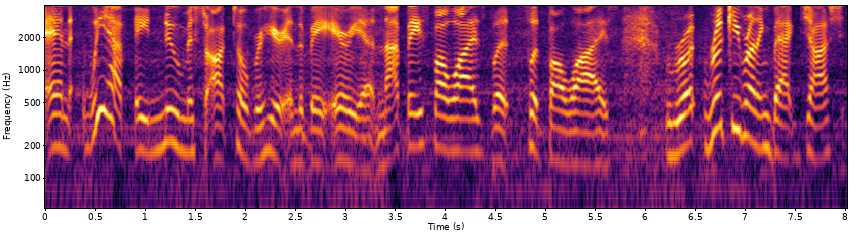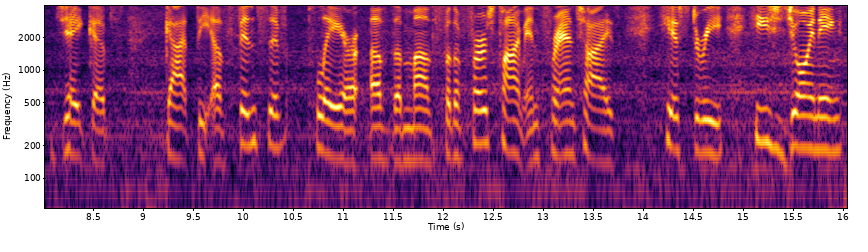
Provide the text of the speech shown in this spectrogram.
and we have a new Mr. October here in the Bay Area, not baseball wise, but football wise. Rookie running back Josh Jacobs got the offensive player of the month for the first time in franchise history. He's joining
